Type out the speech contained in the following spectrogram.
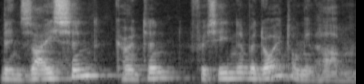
Denn Zeichen könnten verschiedene Bedeutungen haben.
